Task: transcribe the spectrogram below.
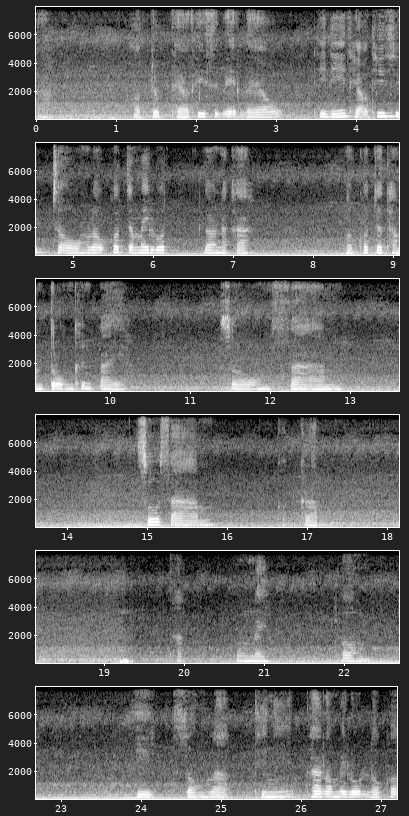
ค่ะพอจบแถวที่สิบเอ็ดแล้ว ทีนี้แถวที่สิบสองเราก็จะไม่ลดแล้วนะคะ เราก็จะทำตรงขึ้นไปสองสามโซ่สามก็กลับ ถักลงในช่องอีกสองหลักทีนี้ถ้าเราไม่ลดเราก็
